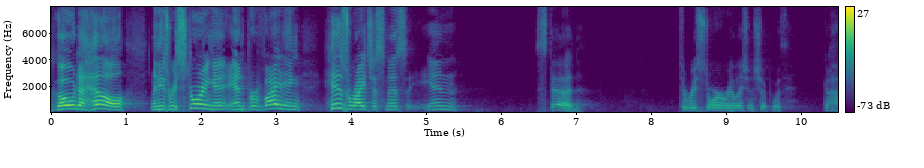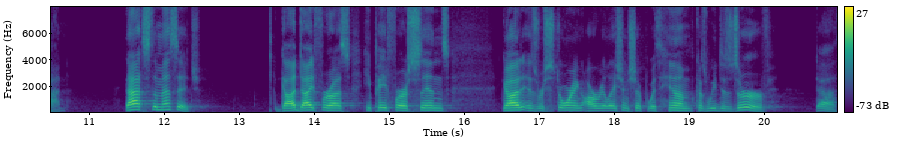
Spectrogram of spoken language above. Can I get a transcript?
go to hell, and he's restoring it and providing his righteousness instead to restore a relationship with God. That's the message. God died for us, He paid for our sins. God is restoring our relationship with Him because we deserve death.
